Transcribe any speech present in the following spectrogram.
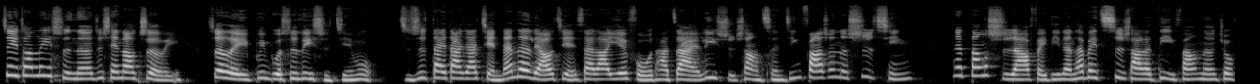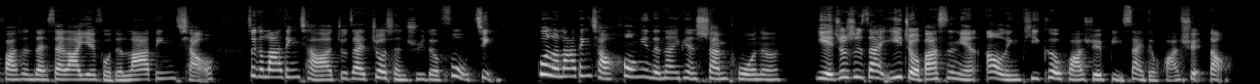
这一段历史呢，就先到这里。这里并不是历史节目，只是带大家简单的了解塞拉耶夫他在历史上曾经发生的事情。那当时啊，斐迪南他被刺杀的地方呢，就发生在塞拉耶夫的拉丁桥。这个拉丁桥啊，就在旧城区的附近。过了拉丁桥后面的那一片山坡呢？也就是在一九八四年奥林匹克滑雪比赛的滑雪道，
